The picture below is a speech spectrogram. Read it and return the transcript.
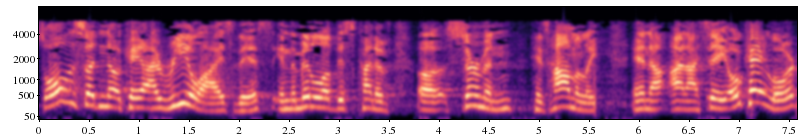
So all of a sudden, okay, I realize this in the middle of this kind of uh, sermon, his homily, and, uh, and I say, okay, Lord,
